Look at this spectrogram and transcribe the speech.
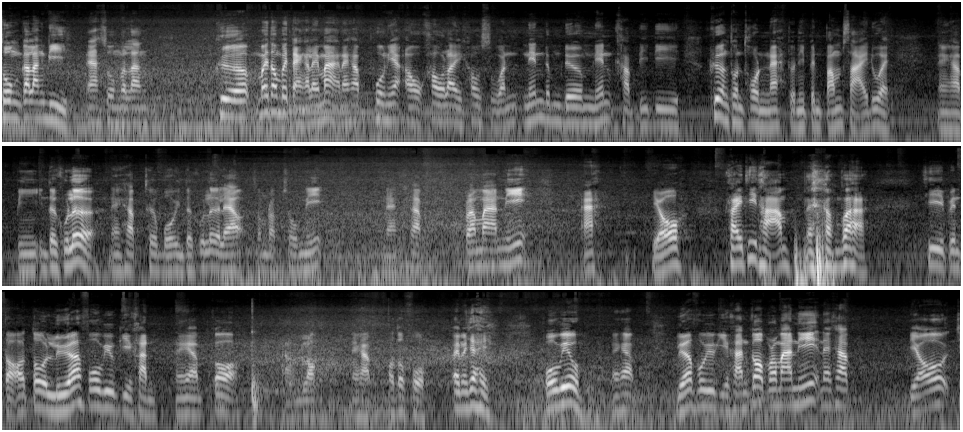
ทรงกำลังดีนะ ทรงกำลัง คือไม่ต้องไปแต่งอะไรมากนะครับ พวกนี้เอาเข้าไร่เข้าสวนเน้นเดิมๆเน้นขับดีๆ เครื่องทนๆนะตัวนี้เป็นปั๊มสายด้วยนะครับ มีอินเตอร์คูลเลอร์นะครับ เทอร์โบอินเตอร์คูลเลอร์แล้วสำหรับโชมนี้นะครับ ประมาณนี้ อะ เดี๋ยวใครที่ถามนะครับว่าที่เป็นต่อออโต้เหลือโฟวิวกี่คันนะครับ ก็ล็อกนะครับออโต้โฟเอ้ยไม่ใช่โฟวิวนะครับ เหลือโฟวิวกี่คันก็ประมาณนี้นะครับ เดี๋ยวจ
